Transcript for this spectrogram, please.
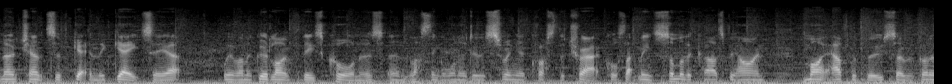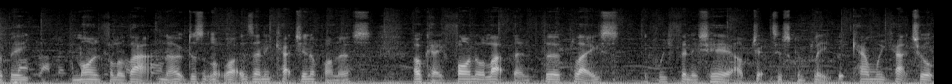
No chance of getting the gates here. We're on a good line for these corners, and last thing I want to do is swing across the track. Of course, that means some of the cars behind might have the boost, so we've got to be mindful of that. No, it doesn't look like there's any catching up on us. Okay, final lap then, third place. If we finish here, objectives complete, but can we catch up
